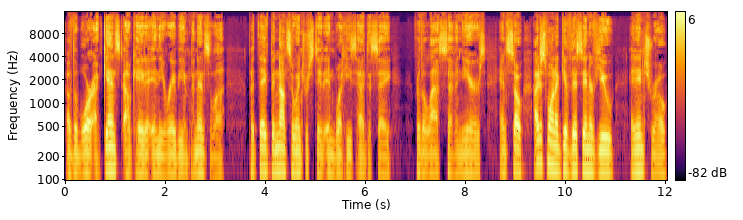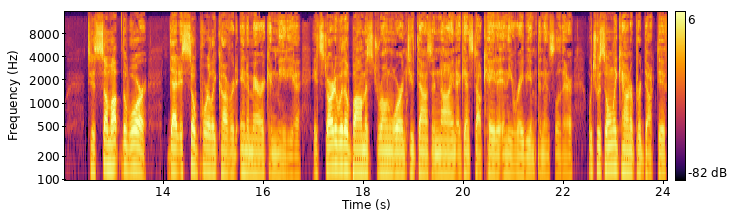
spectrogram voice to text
of the war against Al Qaeda in the Arabian Peninsula, but they've been not so interested in what he's had to say for the last seven years. And so I just want to give this interview an intro to sum up the war that is so poorly covered in American media. It started with Obama's drone war in 2009 against Al Qaeda in the Arabian Peninsula there, which was only counterproductive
